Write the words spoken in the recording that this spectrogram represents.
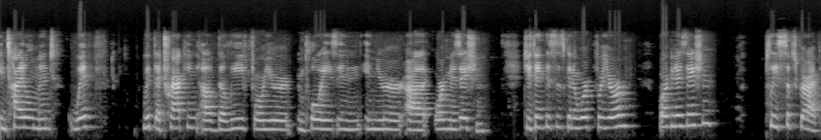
entitlement with with the tracking of the leave for your employees in in your uh, organization. Do you think this is going to work for your organization? Please subscribe.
